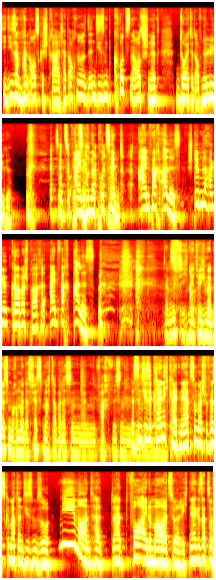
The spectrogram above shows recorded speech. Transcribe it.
die dieser Mann ausgestrahlt hat, auch nur in diesem kurzen Ausschnitt, deutet auf eine Lüge. So zu 100 Prozent. Einfach alles. Stimmlage, Körpersprache, einfach alles. Da müsste ich natürlich mal wissen, woran man das festmacht, aber das sind dann Fachwissen. Das sind diese Kleinigkeiten. Er hat zum Beispiel festgemacht an diesem so, niemand hat, hat vor, eine Mauer zu errichten. Er hat gesagt, so,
